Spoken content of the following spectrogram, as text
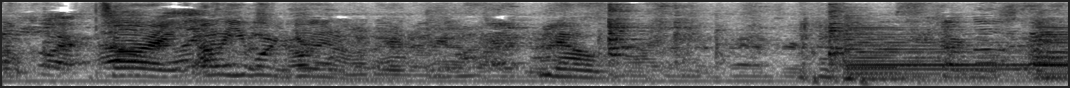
Of course. Sorry. Oh, really? Oh, you weren't doing all that. No.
